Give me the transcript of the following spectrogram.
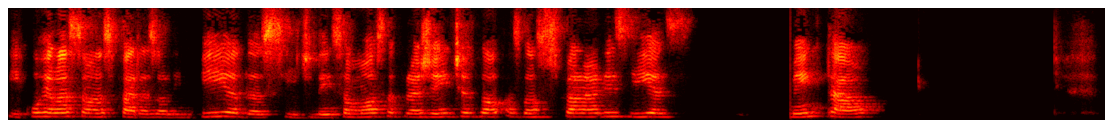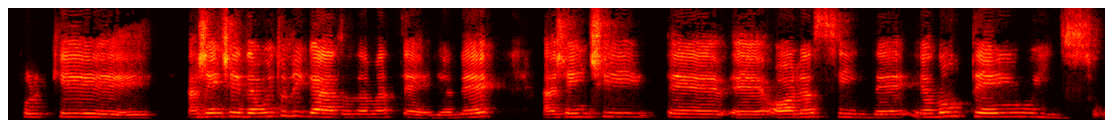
e com relação às Paralimpíadas, Sidney, só mostra para a gente as, as nossas paralisias mental, porque a gente ainda é muito ligado na matéria, né? A gente é, é, olha assim, né? Eu não tenho isso.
